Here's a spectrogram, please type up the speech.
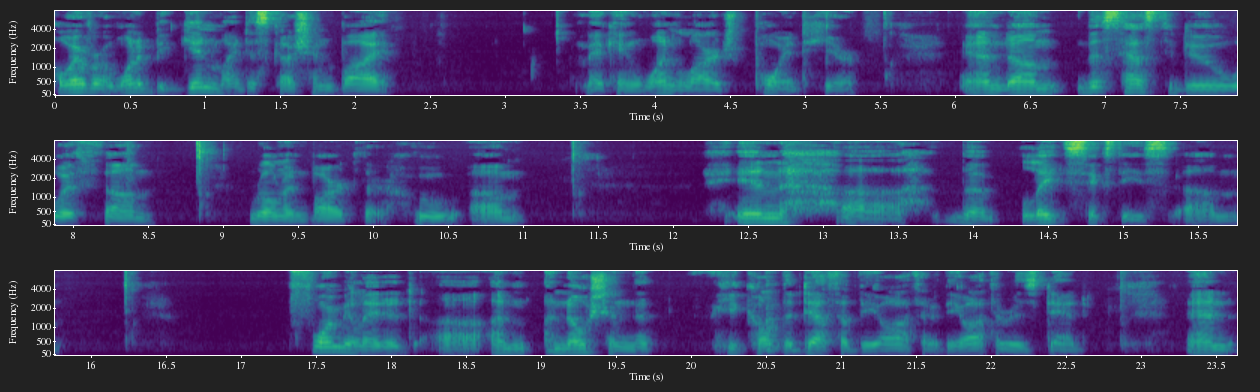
However, I want to begin my discussion by making one large point here. And um, this has to do with um, Roland Barthes, who um, in uh, the late 60s um, formulated uh, a, a notion that he called the death of the author. The author is dead. And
